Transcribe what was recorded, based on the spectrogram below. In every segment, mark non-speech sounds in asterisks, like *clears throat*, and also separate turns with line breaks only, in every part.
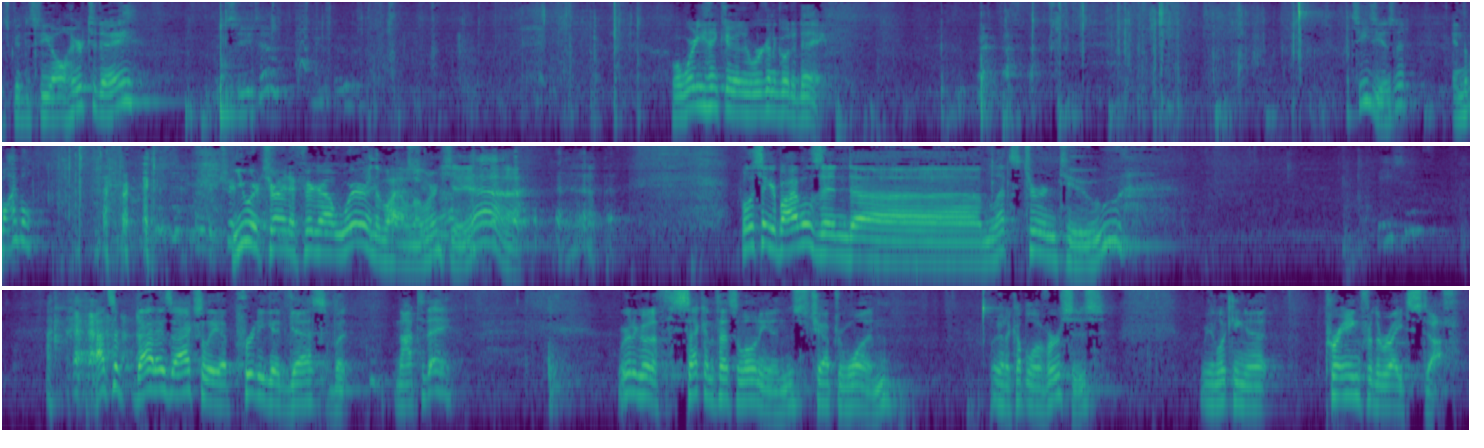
It's good to see you all here today.
Good to see you too.
Well, where do you think uh, we're going to go today? *laughs* It's easy, isn't it? In the Bible. *laughs* you were trying to figure out where in the Bible, weren't you? Yeah. yeah. Well, let's take your Bibles and uh, let's turn to. That's a, that is actually a pretty good guess, but not today. We're going to go to Second Thessalonians chapter 1. We've got a couple of verses. We're looking at praying for the right stuff.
